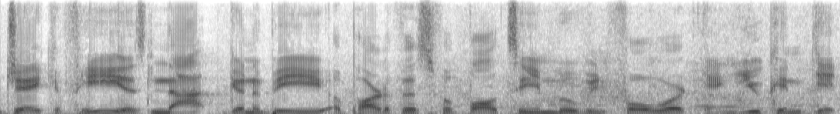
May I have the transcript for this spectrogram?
Jake, if he is not going to be a part of this football team moving forward, and you can get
